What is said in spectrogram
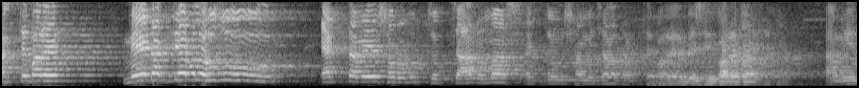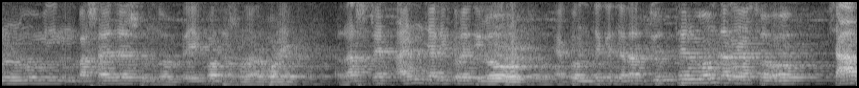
থাকতে পারে? মেয়ে ডাক দিয়া, বলে, হুজুর, একটা মেয়ে সর্বোচ্চ চার মাস একজন স্বামী ছাড়া থাকতে পারে, বেশি পারে না। আমিরুল মুমিন বাসায় যায় সুন্দর এই কথা শোনার পরে রাষ্ট্রের আইন জারি করে দিল। এখন থেকে যারা যুদ্ধের ময়দানে আসো চার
